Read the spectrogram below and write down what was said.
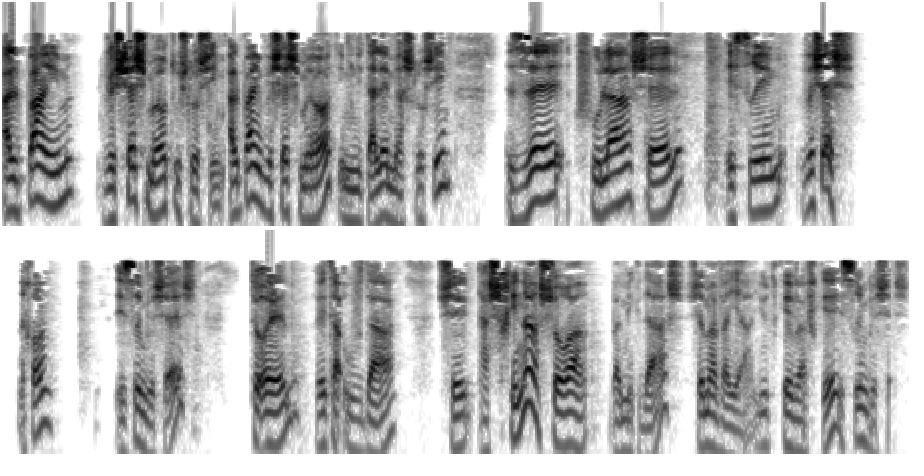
2,630. 2,600, אם נתעלם מה-30, זה כפולה של 26, נכון? 26, תואם את העובדה שהשכינה שורה במקדש, שם הוויה, י"ק ו"ק, 26.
